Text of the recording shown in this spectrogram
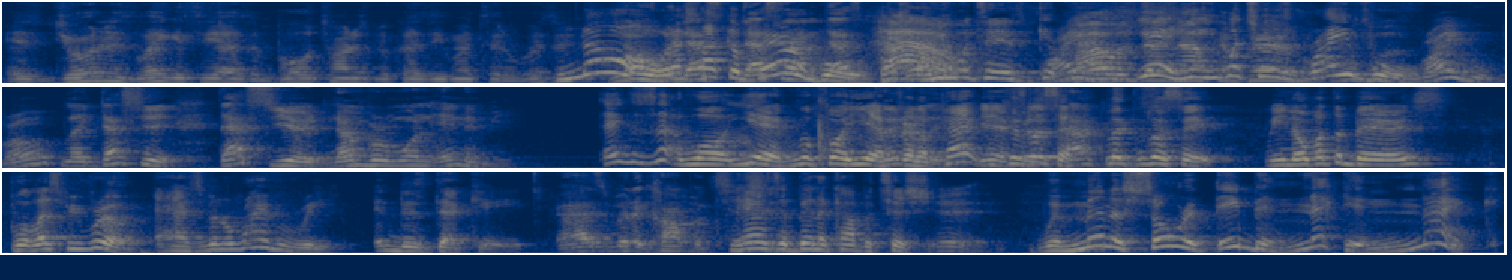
Is Jordan's legacy as a bull tarnished because he went to the Wizards? No, No, but that's, not comparable. That's, that's How? why he went to his rival. yeah, he not went to his comparable? rival. His rival, bro. Like that's your that's your number one enemy. Exactly. Well, yeah, oh. before yeah, for the Literally, pack. yeah, Because listen, look, listen, we know about the Bears, but let's be real. It has been a rivalry in this decade. It hasn't been a competition. It hasn't been a competition. Yeah. With Minnesota, they've been neck and neck.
